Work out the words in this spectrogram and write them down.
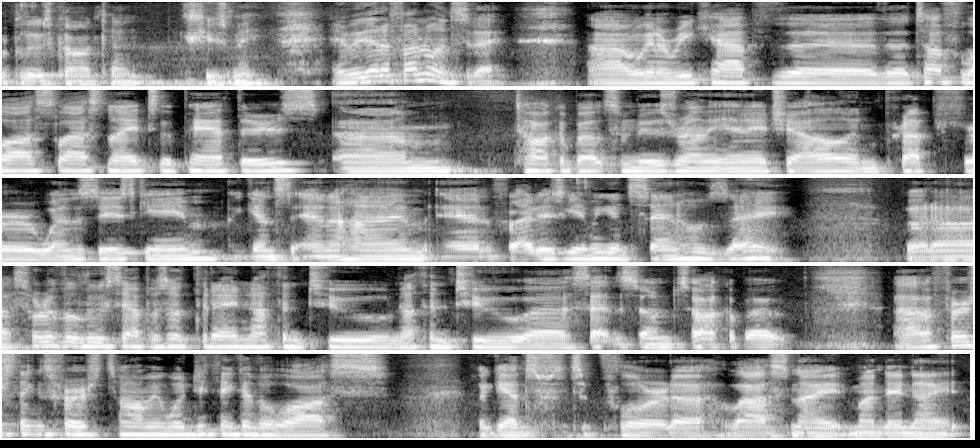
for blues content. Excuse me. And we got a fun one today. Uh, we're gonna recap the the tough loss last night to the Panthers. Um, talk about some news around the NHL and prep for Wednesday's game against Anaheim and Friday's game against San Jose. But uh, sort of a loose episode today. Nothing too nothing too uh, set in stone to talk about. Uh, first things first, Tommy. What do you think of the loss against Florida last night, Monday night?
